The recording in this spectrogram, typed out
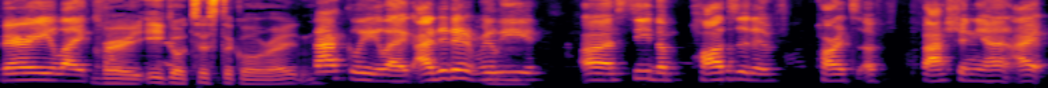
very like very egotistical right? Exactly like i didn't really mm uh, see the positive parts of fashion yet. I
